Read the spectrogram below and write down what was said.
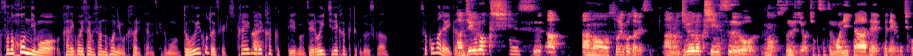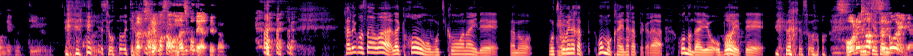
その本にも、金子勇さんの本にも書かれてたんですけども、どういうことですか？機械語で書くっていうのは01で書くってことですか？そこまではいかなあ、いですか？16進数、あ、あの、そういうことです。あの、16進数を、の数字を直接モニターで手で打ち込んでいくっていうことです、どうてか、金子さん同じことやってた。金子さんは、なんか本を持ち込まないで、あの、持ち込めなかった、本も買えなかったから、本の内容を覚えて、なんかその、それはすごいな。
